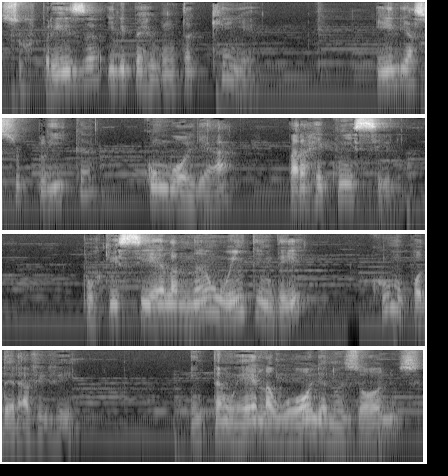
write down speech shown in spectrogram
surpresa, e lhe pergunta quem é ele a suplica com o olhar para reconhecê-lo, porque se ela não o entender, como poderá viver? Então ela o olha nos olhos,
